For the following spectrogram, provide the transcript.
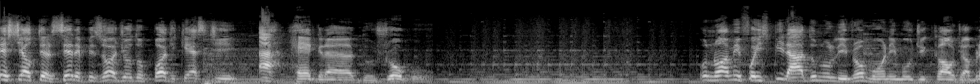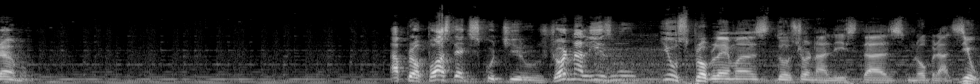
Este é o terceiro episódio do podcast A Regra do Jogo. O nome foi inspirado no livro homônimo de Cláudio Abramo. A proposta é discutir o jornalismo e os problemas dos jornalistas no Brasil.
